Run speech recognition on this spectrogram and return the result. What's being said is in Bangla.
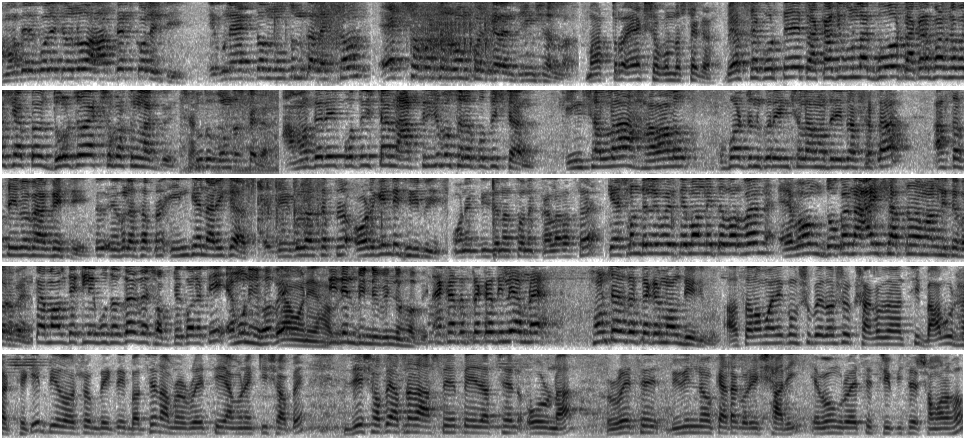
আমাদের কোয়ালিটি হলো আপডেট কোয়ালিটি এগুলো একদম নতুন কালেকশন একশো পার্সেন্ট রং কোয়ালিটি গ্যারান্টি ইনশাল্লাহ। মাত্র একশো পঞ্চাশ টাকা। ব্যবসা করতে টাকা জীবন লাগবো টাকার পাশাপাশি আপনার ধৈর্য একশো পার্সেন্ট লাগবে শুধু পঞ্চাশ টাকা। আমাদের এই প্রতিষ্ঠান আটত্রিশ বছরের প্রতিষ্ঠান ইনশাল্লাহ হালাল উপার্জন করে ইনশাল্লাহ আমাদের এই ব্যবসাটা আস্তে আস্তে এইভাবে আগাইছে। এগুলো আছে আপনার ইন্ডিয়ান আরিকাস। এগুলো আছে আপনার অর্গেন্ডি থ্রি পিস অনেক ডিজাইন আছে অনেক কালার আছে। ক্যাশ অন ডেলিভারিতে মাল নিতে পারবেন এবং দোকানে আইসে আপনারা মাল নিতে পারবেন। একটা মাল দেখলে বোঝা যায় যে সবটি কোয়ালিটি এমনই হবে এমনই হবে। ডিজাইন ভিন্ন ভিন্ন হবে। এক হাজার টাকা দিলে আমরা পঞ্চাশ হাজার টাকার মাল দিয়ে দিব। আসসালামু আলাইকুম সুপ্রিয় দর্শক স্বাগত জানাচ্ছি বাবুরহাট থেকে। প্রিয় দর্শক দেখতেই পাচ্ছেন আমরা রয়েছি এমন একটি শপে যে শপে আপনারা আসলে পেয়ে যাচ্ছেন ওড়না। রয়েছে বিভিন্ন ক্যাটাগরির শাড়ি এবং রয়েছে থ্রি পিসের সমারোহ।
